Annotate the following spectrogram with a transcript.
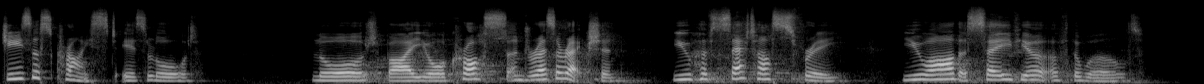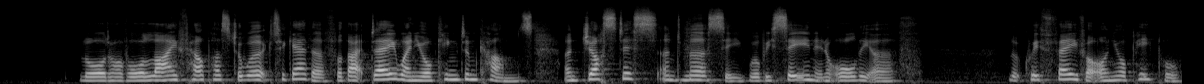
Jesus Christ is Lord. Lord, by your cross and resurrection, you have set us free. You are the Saviour of the world. Lord of all life, help us to work together for that day when your kingdom comes and justice and mercy will be seen in all the earth. Look with favour on your people.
